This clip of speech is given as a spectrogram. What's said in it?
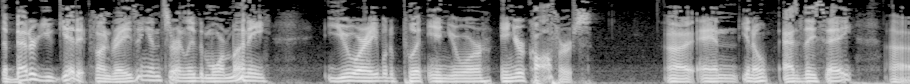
the better you get at fundraising and certainly the more money you are able to put in your in your coffers. Uh, and you know, as they say, uh,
